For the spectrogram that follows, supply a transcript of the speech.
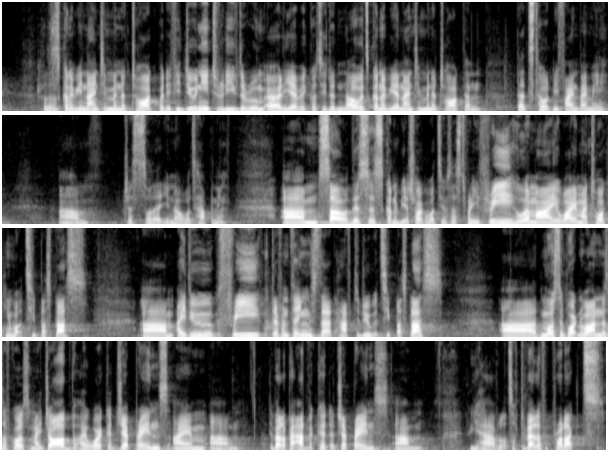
so this is going to be a 90-minute talk, but if you do need to leave the room earlier because you didn't know it's going to be a 90-minute talk, then that's totally fine by me, um, just so that you know what's happening. Um, so this is going to be a talk about C++23. Who am I? Why am I talking about C++? Um, I do three different things that have to do with C++. Uh, the most important one is, of course, my job. I work at JetBrains. I'm um, developer advocate at JetBrains. Um, we have lots of developer products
